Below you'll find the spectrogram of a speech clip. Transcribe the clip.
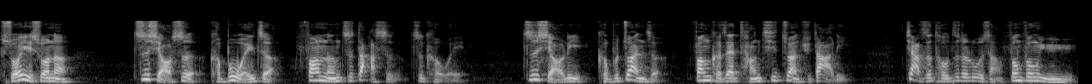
所以说呢，知小事可不为者，方能知大事之可为；知小利可不赚者，方可在长期赚取大利。价值投资的路上风风雨雨，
